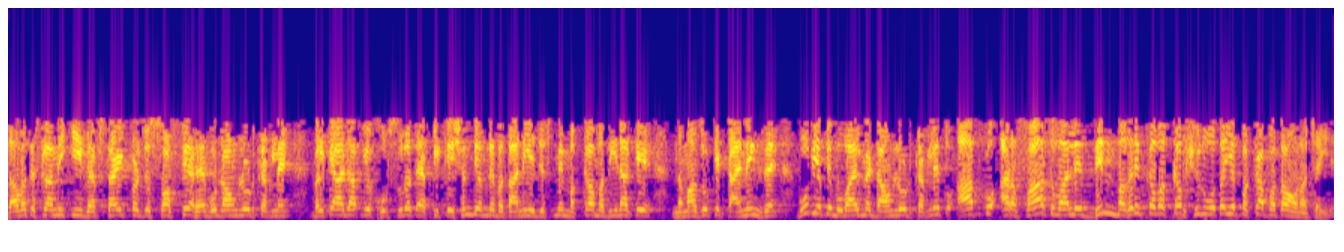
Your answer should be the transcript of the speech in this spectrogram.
دعوت اسلامی کی ویب سائٹ پر جو سافٹ ویئر ہے وہ ڈاؤن لوڈ کر لیں۔ بلکہ آج آپ کی خوبصورت اپلیکیشن بھی ہم نے بتانی ہے، جس میں مکہ، مدینہ کے نمازوں کے ٹائمنگز ہیں، وہ بھی اپنے موبائل میں ڈاؤن لوڈ کر لیں۔ تو آپ کو عرفات والے دن مغرب کا وقت کب شروع ہوتا ہے، یہ پکا پتا ہونا چاہیے۔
